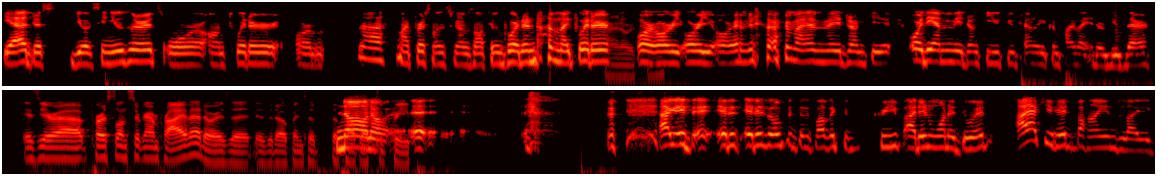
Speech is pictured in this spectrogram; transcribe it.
yeah, just UFC News Alerts or on Twitter or uh, my personal Instagram is not too important, but my Twitter or or, or or or my MMA junkie or the MMA junkie YouTube channel, you can find my interviews there. Is your uh, personal Instagram private or is it is it open to the public? no no? It, I, it, it, it is open to the public to creep. I didn't want to do it. I actually hid behind like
